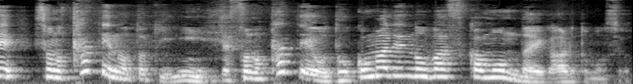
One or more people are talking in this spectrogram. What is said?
で、その縦の時に、じゃあその縦をどこまで伸ばすか問題があると思うんですよ。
